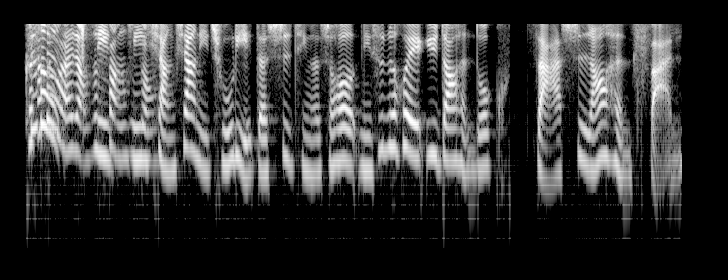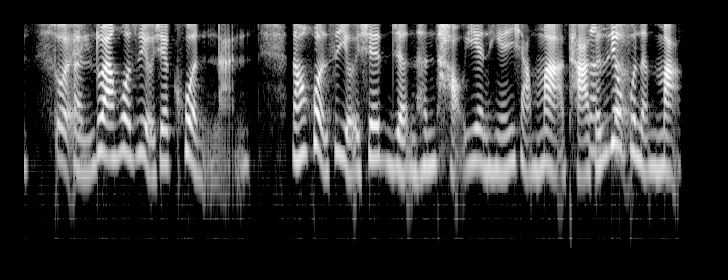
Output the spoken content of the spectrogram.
可是对我来讲是放松。你想象你处理的事情的时候，你是不是会遇到很多杂事，然后很烦，对，很乱，或者是有一些困难，然后或者是有一些人很讨厌，你很想骂他，可是又不能骂。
